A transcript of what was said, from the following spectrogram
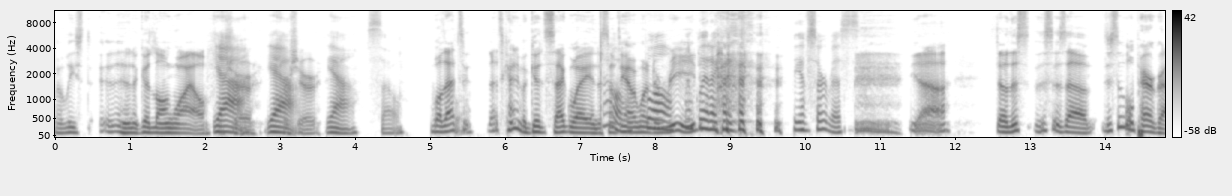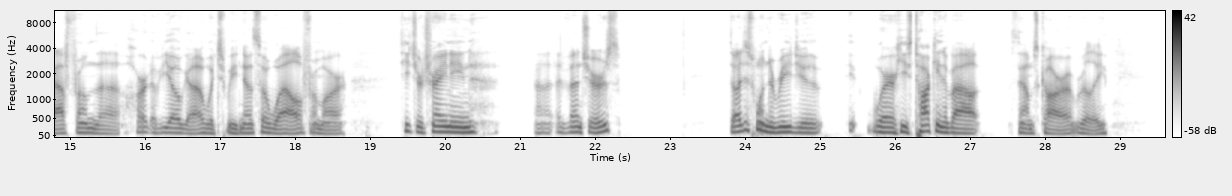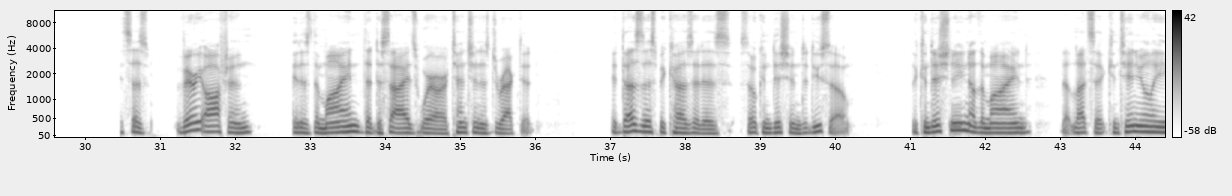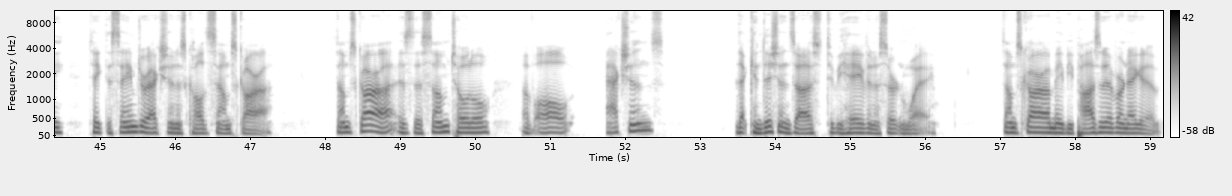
At least in a good long while. For Yeah, sure. yeah. for sure. Yeah. So Well, that's Cool. That's kind of a good segue into something Oh, I wanted well, to read. I'm glad I could- be of service. yeah. So this this is a just a little paragraph from the Heart of Yoga, which we know so well from our teacher training uh, adventures. So I just wanted to read you where he's talking about samskara. Really, it says very often it is the mind that decides where our attention is directed. It does this because it is so conditioned to do so. The conditioning of the mind that lets it continually take the same direction is called samskara. Samskara is the sum total of all actions that conditions us to behave in a certain way. Samskara may be positive or negative.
